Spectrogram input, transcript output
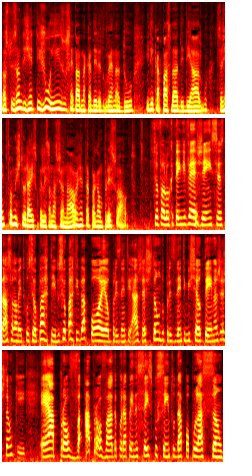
nós precisamos de gente de juízo sentado na cadeira do governador e de capacidade de diálogo. Se a gente for misturar isso com a eleição nacional, a gente vai pagar um preço alto. O senhor falou que tem divergências nacionalmente com o seu partido. O seu partido apoia o presidente, a gestão do presidente Michel Temer, uma gestão que é aprova, aprovada por apenas 6% da população.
